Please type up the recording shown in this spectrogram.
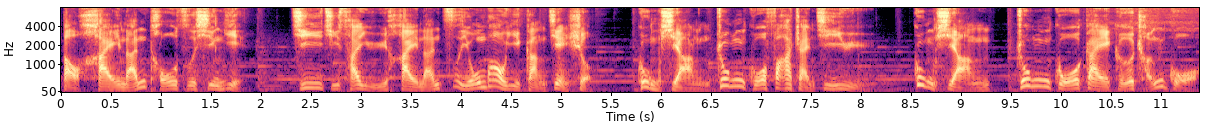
到海南投资兴业，积极参与海南自由贸易港建设，共享中国发展机遇，共享中国改革成果。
